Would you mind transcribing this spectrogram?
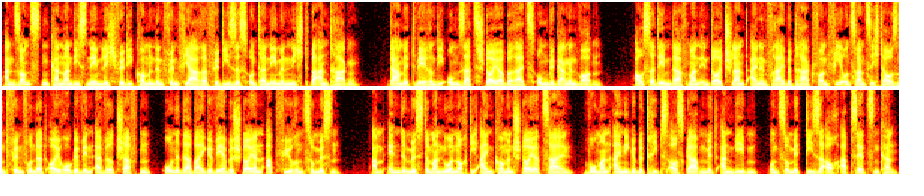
Ansonsten kann man dies nämlich für die kommenden fünf Jahre für dieses Unternehmen nicht beantragen. Damit wären die Umsatzsteuer bereits umgegangen worden. Außerdem darf man in Deutschland einen Freibetrag von 24.500 Euro Gewinn erwirtschaften, ohne dabei Gewerbesteuern abführen zu müssen. Am Ende müsste man nur noch die Einkommensteuer zahlen, wo man einige Betriebsausgaben mit angeben und somit diese auch absetzen kann.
